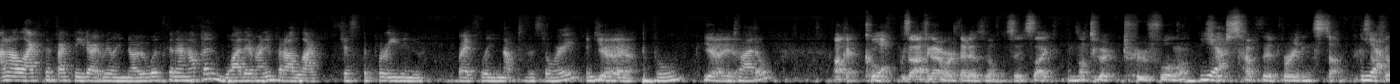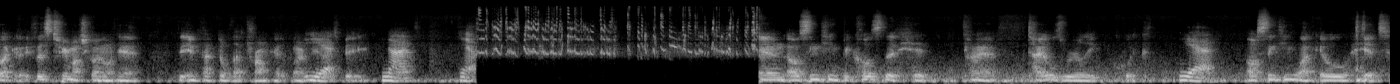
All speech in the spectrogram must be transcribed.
and I like the fact that you don't really know what's going to happen, why they're running, but I like just the breathing where it's leading up to the story until Yeah, the boom, Yeah, the yeah. title. Okay, cool. Yeah. Because I think I wrote that as well. So it's like not to go too full on. Yeah. So just have the breathing stuff. Because I feel like if there's too much going on here, the impact of that drum hit won't be Yeah. as big. No, And I was thinking because the hit kind of tails really quick, yeah, I was thinking like it'll hit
